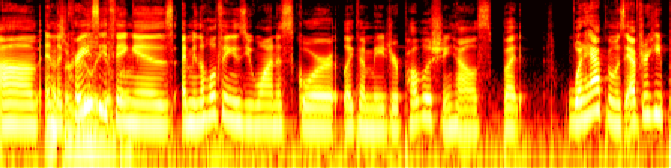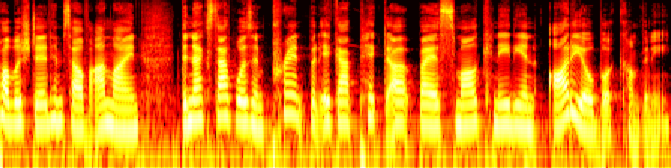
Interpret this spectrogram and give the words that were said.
Um, and That's the a really crazy thing book. is, I mean, the whole thing is you want to score like a major publishing house, but what happened was after he published it himself online, the next stop was in print, but it got picked up by a small Canadian audiobook company.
